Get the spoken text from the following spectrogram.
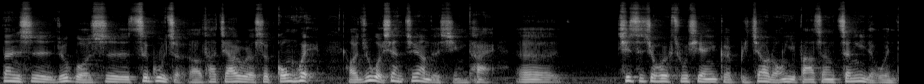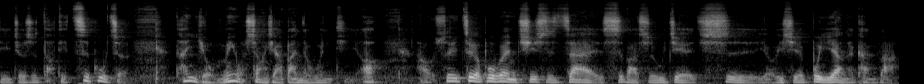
但是如果是自雇者啊，他加入的是工会。啊，如果像这样的形态，呃，其实就会出现一个比较容易发生争议的问题，就是到底自雇者他有没有上下班的问题啊？好，所以这个部分其实在司法实务界是有一些不一样的看法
